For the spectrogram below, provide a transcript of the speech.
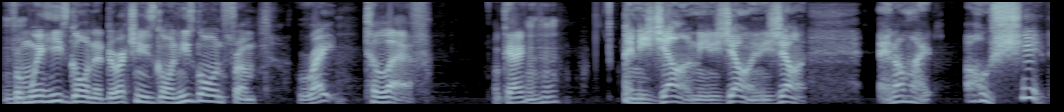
from Mm-hmm. where he's going, the direction he's going, he's going from right to left. Okay? Mm-hmm. And he's yelling, and he's yelling, he's yelling. And I'm like, oh shit.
